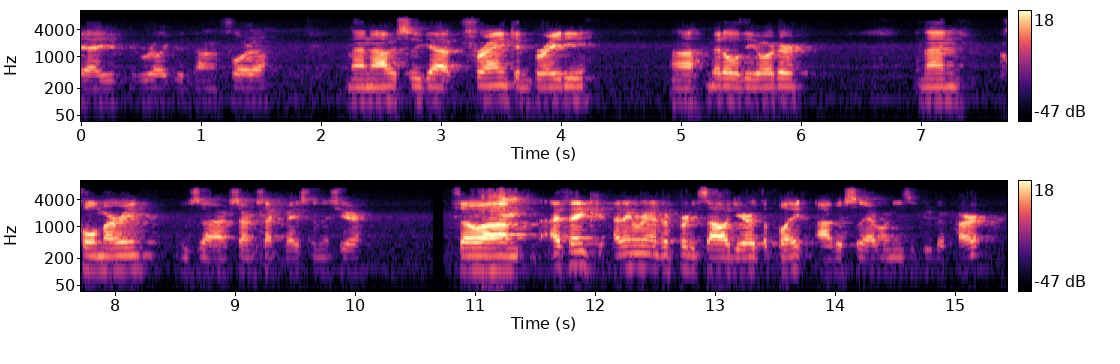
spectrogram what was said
yeah, did really good down in Florida. And then obviously you got Frank and Brady, uh, middle of the order, and then Cole Murray, who's uh, starting second baseman this year. So um, I think I think we're gonna have a pretty solid year at the plate. Obviously, everyone needs to do their part,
